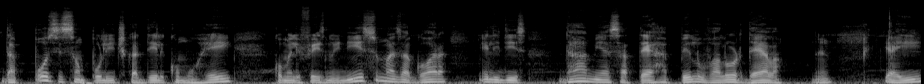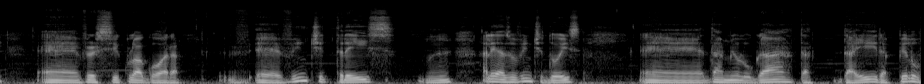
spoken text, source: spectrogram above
da posição política dele como rei, como ele fez no início, mas agora ele diz: dá-me essa terra pelo valor dela. Né? E aí, é, versículo agora é, 23, né? aliás, o 22, é, dá-me o lugar da, da eira pelo,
